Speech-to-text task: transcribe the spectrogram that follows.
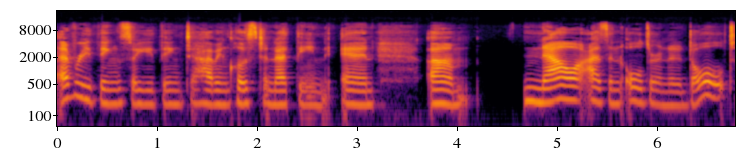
everything, so you think, to having close to nothing. And um, now, as an older and an adult,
